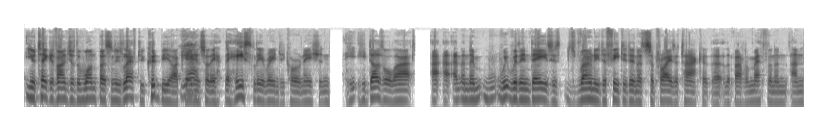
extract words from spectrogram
you know take advantage of the one person who's left who could be our king, Yeah. and so they they hastily arrange a coronation. He he does all that. And, and then w- within days is, roundly defeated in a surprise attack at the, the Battle of Methven and, and,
